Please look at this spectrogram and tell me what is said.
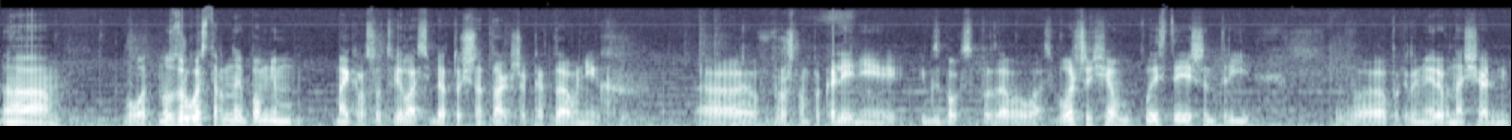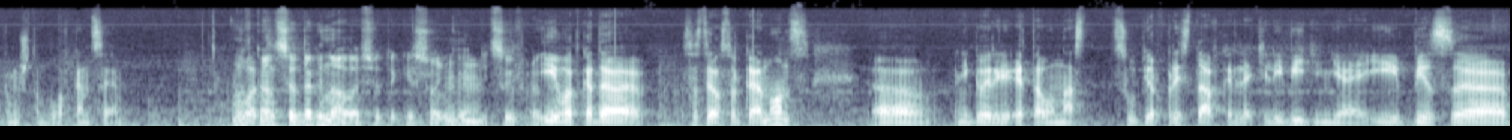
А, вот. Но с другой стороны, помним, Microsoft вела себя точно так же, когда у них э, в прошлом поколении Xbox продавалась больше, чем PlayStation 3. В, по крайней мере, в начале, не помню, что там было в конце. Ну, вот. в конце догнала все-таки Сонька mm-hmm. эти цифры. И да. вот когда состоялся только анонс, э, они говорили, это у нас супер приставка для телевидения, и без э,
